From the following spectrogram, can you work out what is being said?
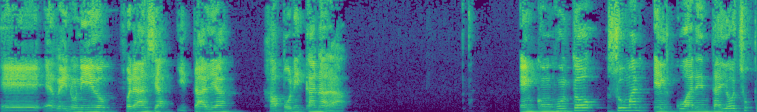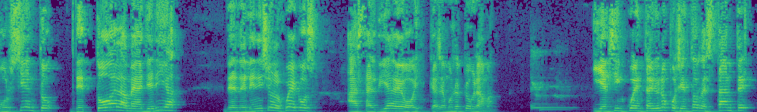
eh, el Reino Unido, Francia, Italia, Japón y Canadá, en conjunto suman el 48% de toda la medallería desde el inicio de los Juegos hasta el día de hoy que hacemos el programa. Y el 51% restante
